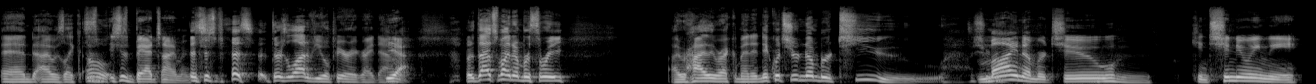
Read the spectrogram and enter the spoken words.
And I was like, oh, it's just bad timing. it's just there's a lot of you appearing right now. yeah, But that's my number three. I highly recommend it. Nick, what's your number two? Your- my number two, Hmm. continuing the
